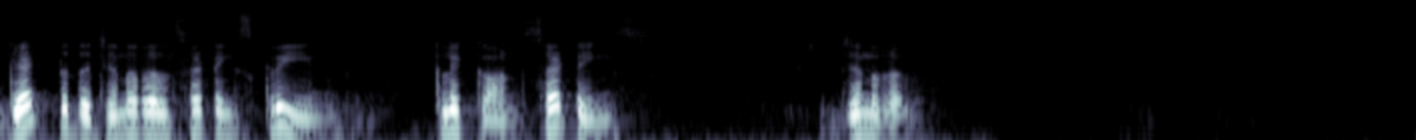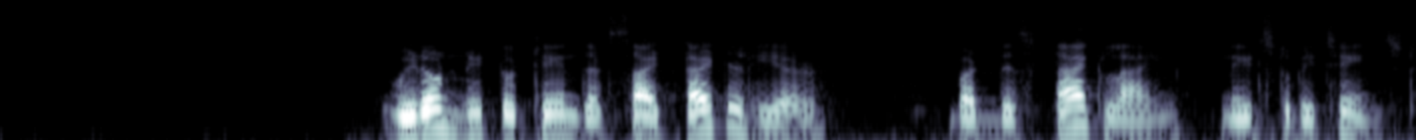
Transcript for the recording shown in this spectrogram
get to the General Settings screen, click on Settings, General. We don't need to change that site title here, but this tagline needs to be changed.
